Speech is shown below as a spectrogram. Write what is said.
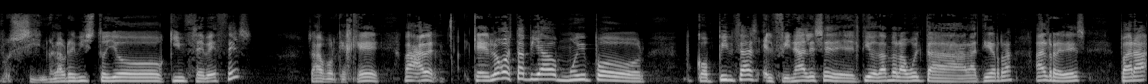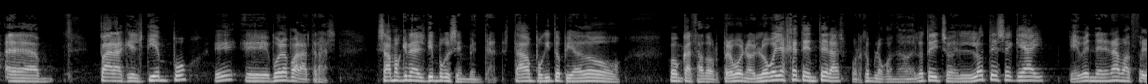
Pues si no la habré visto yo 15 veces. O sea, porque es que. A ver, que luego está pillado muy por. con pinzas el final ese del tío dando la vuelta a la tierra al revés para. eh, para que el tiempo eh, eh, vuelva para atrás. Esa máquina del tiempo que se inventan. Está un poquito pillado con calzador. Pero bueno, y luego ya es que te enteras, por ejemplo, cuando lo te he dicho, el lote ese que hay, que venden en Amazon,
